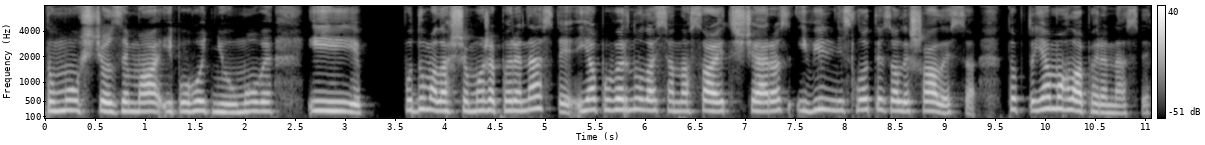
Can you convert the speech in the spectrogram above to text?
тому що зима і погодні умови. І подумала, що може перенести. Я повернулася на сайт ще раз, і вільні слоти залишалися. Тобто я могла перенести,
